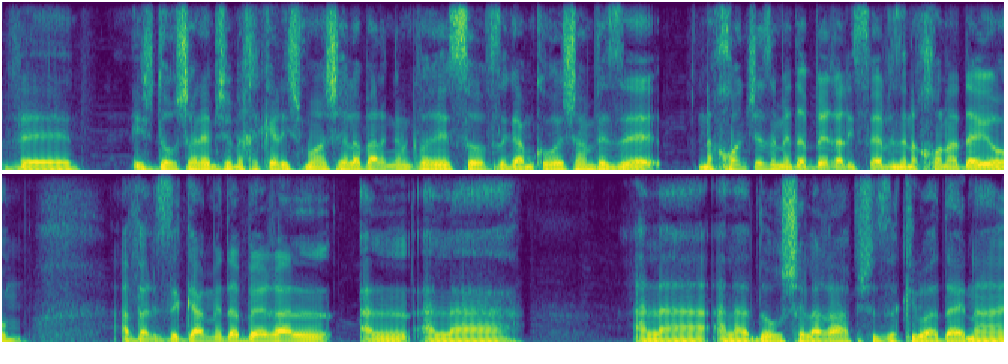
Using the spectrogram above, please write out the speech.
ויש דור שלם שמחכה לשמוע שלבלאגן כבר יש סוף, זה גם קורה שם, וזה נכון שזה מדבר על ישראל, וזה נכון עד היום. אבל זה גם מדבר על, על, על, ה, על, ה, על הדור של הראפ, שזה כאילו עדיין, ה,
